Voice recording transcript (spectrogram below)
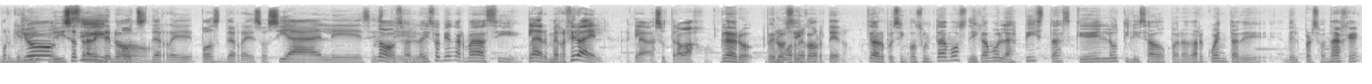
porque Yo- lo, hizo a través sí, de no. posts de, re- posts de redes sociales. No, o este- sea, la hizo bien armada, sí. Claro, me refiero a él, a, claro, a su trabajo Claro, pero como si, con- reportero. claro, pues si consultamos, digamos, las pistas que él ha utilizado para dar cuenta de- del personaje,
